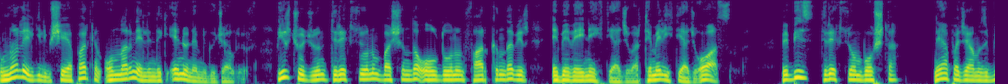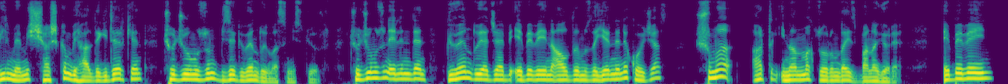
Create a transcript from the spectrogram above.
Bunlarla ilgili bir şey yaparken onların elindeki en önemli gücü alıyoruz. Bir çocuğun direksiyonun başında olduğunun farkında bir ebeveyne ihtiyacı var. Temel ihtiyacı o aslında. Ve biz direksiyon boşta ne yapacağımızı bilmemiş şaşkın bir halde giderken çocuğumuzun bize güven duymasını istiyoruz. Çocuğumuzun elinden güven duyacağı bir ebeveyni aldığımızda yerine ne koyacağız? Şuna artık inanmak zorundayız bana göre. Ebeveyn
